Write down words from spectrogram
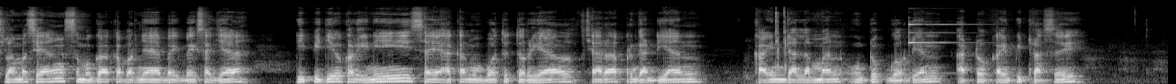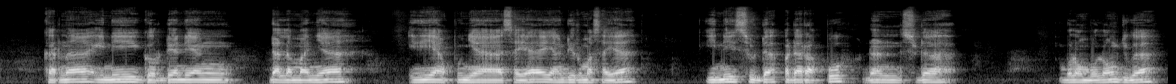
Selamat siang, semoga kabarnya baik-baik saja. Di video kali ini saya akan membuat tutorial cara pergantian kain dalaman untuk gorden atau kain vitrase. Karena ini gorden yang dalamannya ini yang punya saya yang di rumah saya ini sudah pada rapuh dan sudah bolong-bolong juga.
